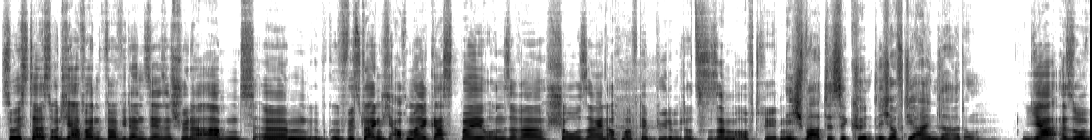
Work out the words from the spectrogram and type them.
so ist das. Und ja, war, war wieder ein sehr, sehr schöner Abend. Ähm, willst du eigentlich auch mal Gast bei unserer Show sein, auch mal auf der Bühne mit uns zusammen auftreten? Ich warte sekündlich auf die Einladung. Ja, also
